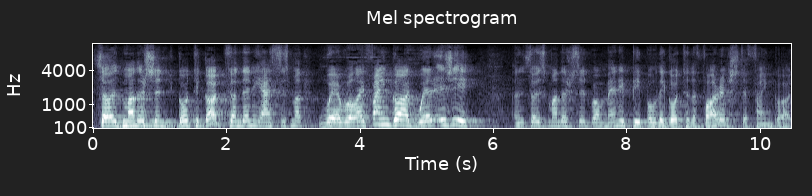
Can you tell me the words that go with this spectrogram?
So his mother said, go to God. So then he asked his mother, where will I find God? Where is he? And so his mother said, well, many people, they go to the forest to find God.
